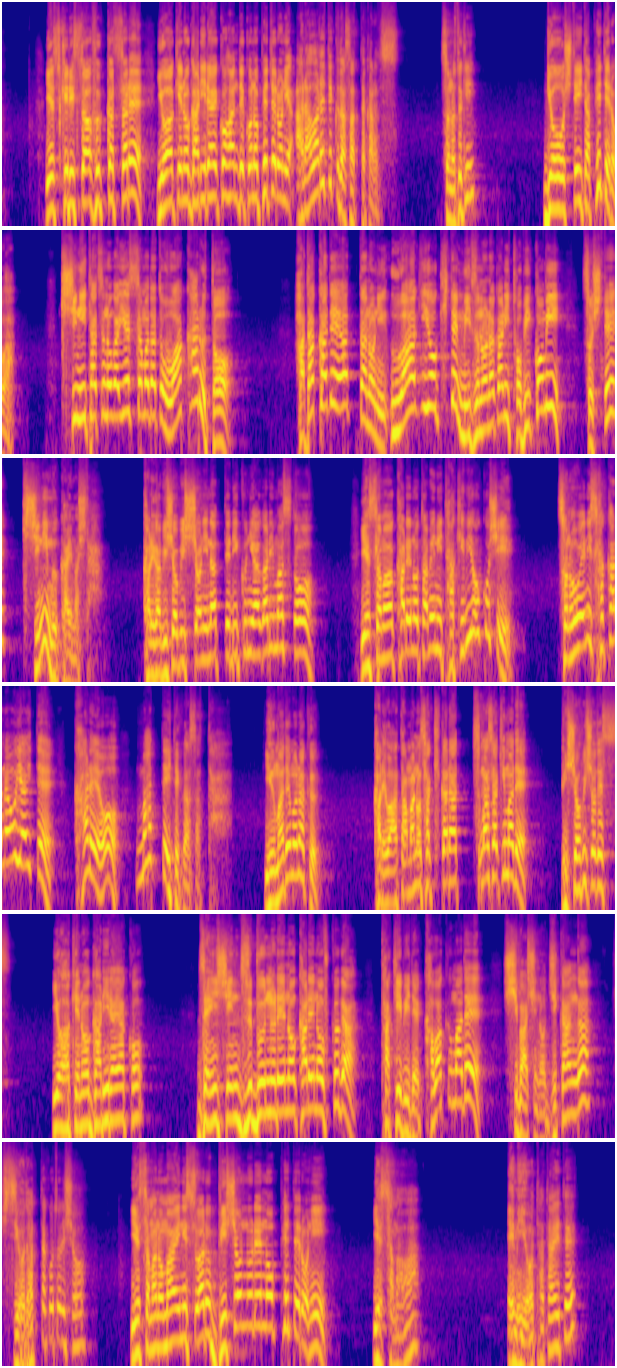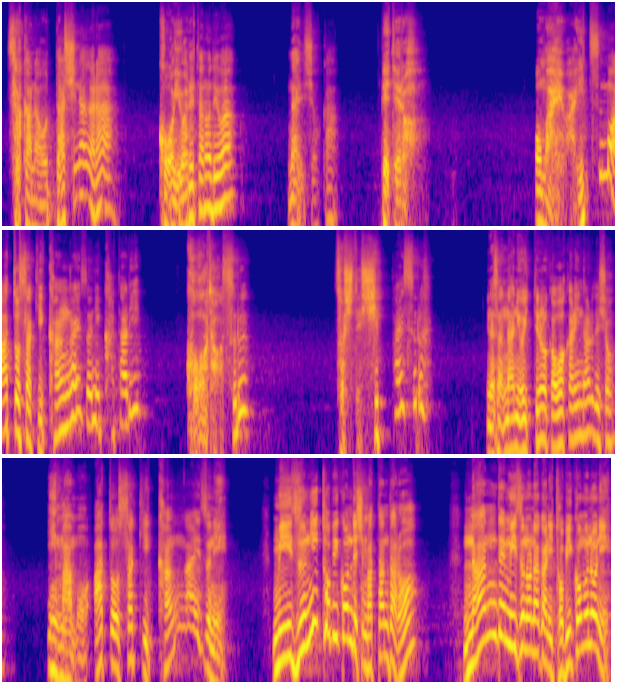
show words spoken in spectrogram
イエス・キリストは復活され、夜明けのガリラヤ湖畔でこのペテロに現れてくださったからです。その時、漁をしていたペテロは、岸に立つのがイエス様だと分かると、裸であったのに上着を着て水の中に飛び込み、そして岸に向かいました。彼がびしょびしょになって陸に上がりますと、イエス様は彼のために焚き火を起こし、その上に魚を焼いて彼を待っていてくださった。言うまでもなく、彼は頭の先からつま先までびしょびしょです。夜明けのガリラヤ湖、全身ずぶ濡れの彼の服が焚き火で乾くまでしばしの時間が必要だったことでしょう。イエス様の前に座るびしょ濡れのペテロに、イエス様は笑みをたたえて魚を出しながらこう言われたのではないでしょうか。ペテロ、お前はいつも後先考えずに語り、行動する。そして失敗する。皆さん何を言ってるのかお分かりになるでしょう。今も後先考えずに、水に飛び込んでしまったんだろうなんで水の中に飛び込むのに、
